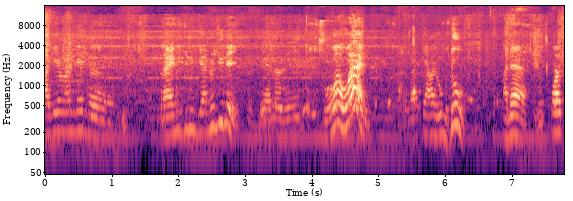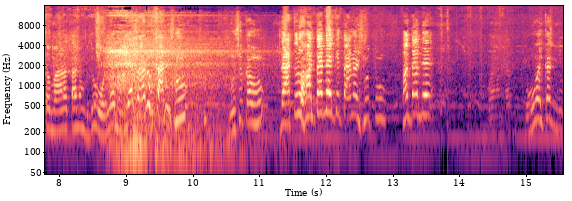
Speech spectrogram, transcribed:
આગે મને રાયડીજીની જાડુજી ને હોવા હોય. ત્યાં એવું બધું. અને હોય તો મારે તને બધું ઓલે મૂલ્યા તારું તારે શું? હું શું કહું? દાંતરું હાંતા દે કે તાને શું તું? હંતા દે. હોય કઈ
